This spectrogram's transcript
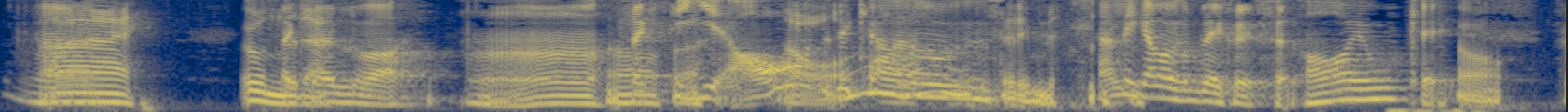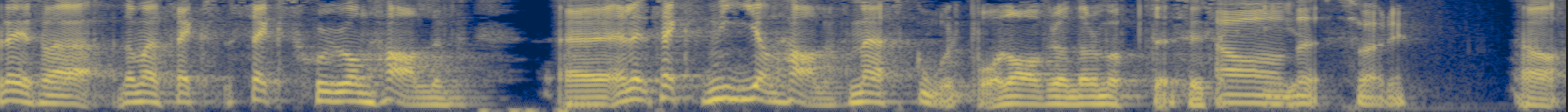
Nej. Under det. 6-11. Mm. 6-10. Ja, det kan jag. Det är rimligt. Är lika lång som Blake Griffin. Ja, jo, okej. Ja. För det är så här, de här 6, 7,5. Eh, eller 6, 9,5 med skor på. Då avrundar de upp det till 6, Ja, 10. det, så är det. Ja,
